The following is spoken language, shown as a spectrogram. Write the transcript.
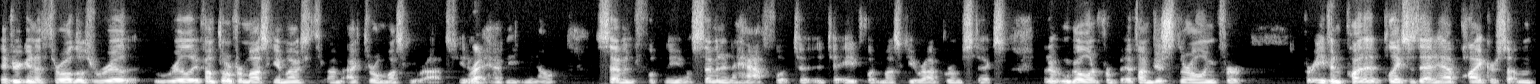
if you're going to throw those real really if i'm throwing for muskie i'm always I'm, i throw muskie rods you know Right. heavy you know seven foot you know seven and a half foot to, to eight foot muskie rod broomsticks but if i'm going for if i'm just throwing for for even places that have pike or something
